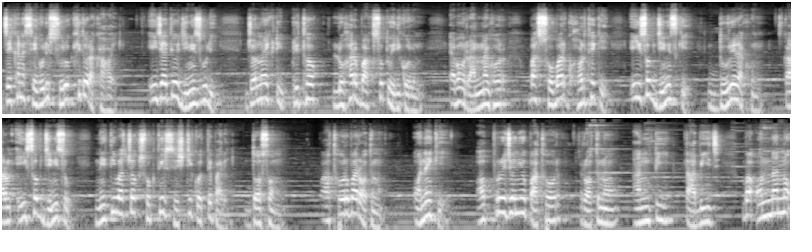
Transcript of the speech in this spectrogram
যেখানে সেগুলি সুরক্ষিত রাখা হয়। এই জাতীয় জিনিসগুলি জন্য একটি পৃথক লোহার বাক্স তৈরি করুন এবং রান্নাঘর বা শোবার ঘর থেকে এই সব জিনিসকে দূরে রাখুন, কারণ এই সব জিনিসও নেতিবাচক শক্তির সৃষ্টি করতে পারে। দশম, পাথর বা রত্ন। অনেকে অপ্রয়োজনীয় পাথর রত্ন, আংটি, তাবিজ বা অন্যান্য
